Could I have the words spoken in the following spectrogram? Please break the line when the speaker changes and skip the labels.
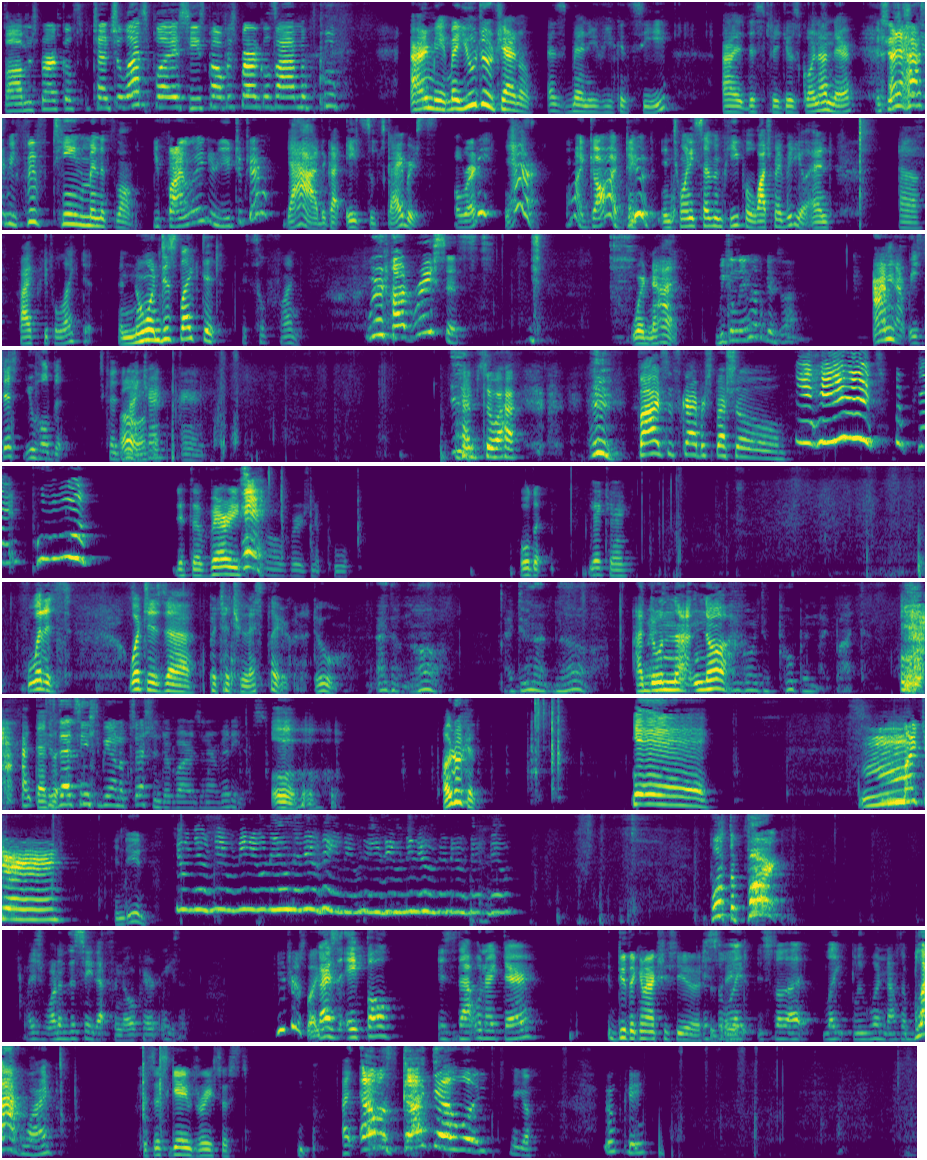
Bob and Sparkles Potential Let's Plays. He's Bob and Sparkles. I'm a poop.
I made my YouTube channel, as many of you can see. Uh, this video is going on there. And it has to be 15 minutes long.
You finally made your YouTube channel
Yeah, I got 8 subscribers.
already?
Yeah.
Oh my god, dude.
And 27 people watched my video, and uh, 5 people liked it. And no one disliked it. It's so fun.
We're not racist.
We're not.
We can lean up against that.
I'm not racist. You hold it. It's because
Oh,
my
okay.
turn.
I'm so happy. Five subscriber special. It's a very small version of pool. Hold it.
Your turn. What is, what is a potential let's player gonna do?
I don't know. I do not know.
I do not know.
I'm going to poop in my butt. Because
what,
that seems to be an obsession of ours in our videos.
oh look it. Yay! My turn.
Indeed.
What the fart? I just wanted to say that for no apparent reason.
You just like.
Guys, the eight ball is that one right there.
Dude, they can actually see this.
It's the
eight.
light, it's the light blue one, not the black one.
Because this game's racist.
I almost got that one.
There you go.
Okay.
